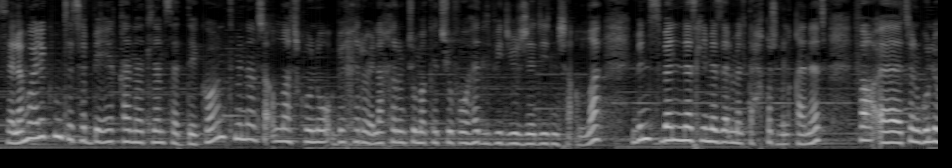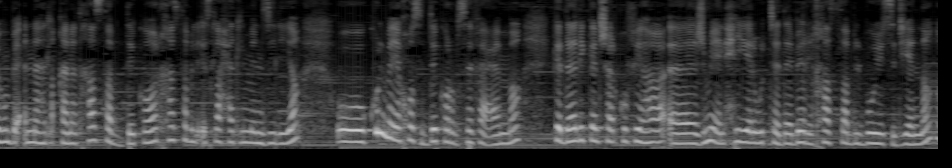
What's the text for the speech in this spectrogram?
السلام عليكم متتبعي قناة لمسة ديكور. نتمنى إن شاء الله تكونوا بخير وعلى خير. نتوما كتشوفوا هذا الفيديو الجديد إن شاء الله. بالنسبة للناس اللي مازال ما التحقوش بالقناة فتنقول لهم بأن هذه القناة خاصة بالديكور خاصة بالإصلاحات المنزلية وكل ما يخص الديكور بصفة عامة. كذلك نشاركوا فيها آه، جميع الحيل والتدابير الخاصة بالبيوت ديالنا.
